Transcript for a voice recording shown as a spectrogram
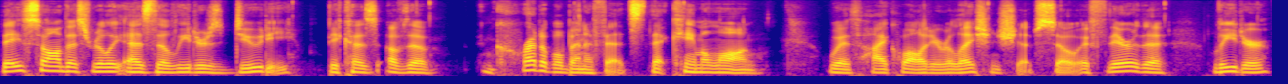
They saw this really as the leader's duty because of the incredible benefits that came along with high quality relationships. So if they're the leader,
